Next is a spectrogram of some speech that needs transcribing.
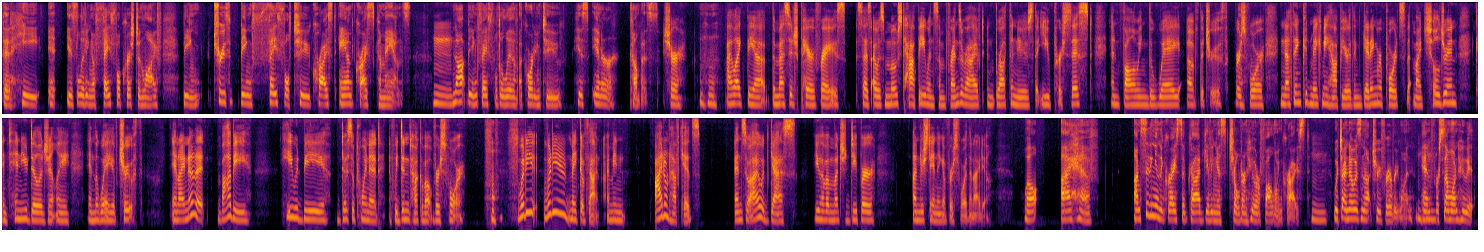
that he is living a faithful Christian life, being truth, being faithful to Christ and Christ's commands, hmm. not being faithful to live according to his inner compass. Sure. Mm-hmm. I like the uh, the message paraphrase says, I was most happy when some friends arrived and brought the news that you persist in following the way of the truth. Verse 4 Nothing could make me happier than getting reports that my children continue diligently in the way of truth. And I know that Bobby, he would be disappointed if we didn't talk about verse 4. what do you what do you make of that? I mean, I don't have kids. And so I would guess you have a much deeper understanding of verse 4 than I do. Well, I have, I'm sitting in the grace of God giving us children who are following Christ, mm. which I know is not true for everyone. Mm-hmm. And for someone who it,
